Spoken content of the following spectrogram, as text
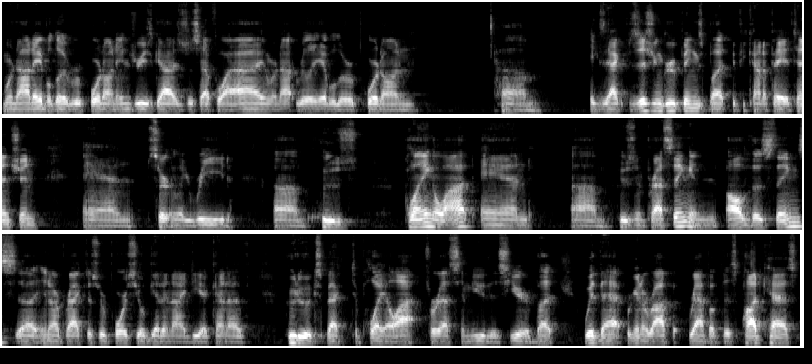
we're not able to report on injuries, guys, just FYI, and we're not really able to report on um, exact position groupings, but if you kind of pay attention and certainly read um, who's playing a lot and um, who's impressing and all of those things uh, in our practice reports, you'll get an idea kind of who to expect to play a lot for SMU this year. But with that, we're going to wrap, wrap up this podcast.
